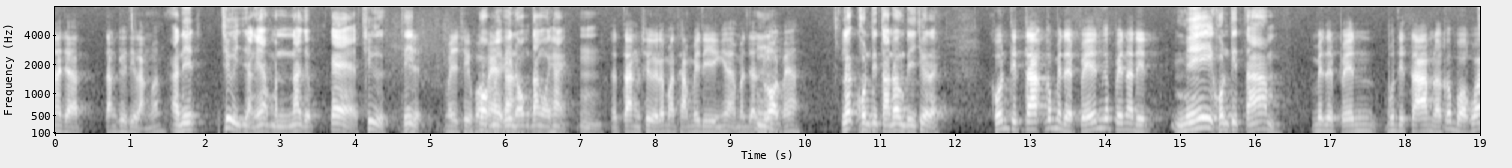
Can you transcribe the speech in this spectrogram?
น่าจะตั้งชื่อทีหลังมั้งอันนี้ชื่ออย่างเงี้ยมันน่าจะแก้ชื่อที่ไม่ใช่ชื่อพ่อพ่อแม่แม่ตั้พี่งน้องตั้งไว้ให้ อืมถ้าตั้งชื่อแล้วมาทำไม่ดีอย่างเงี้ยมันจะอืม รอดไหมอะแล้วคนติดตามรัฐมนตรีชื่ออะไร คนติดตามก็ไม่ได้เป็นก็เป็นอดีตมีคนติดตาม ไม่ได้เป็นผู้ติดตามเหรอก็บอกว่า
